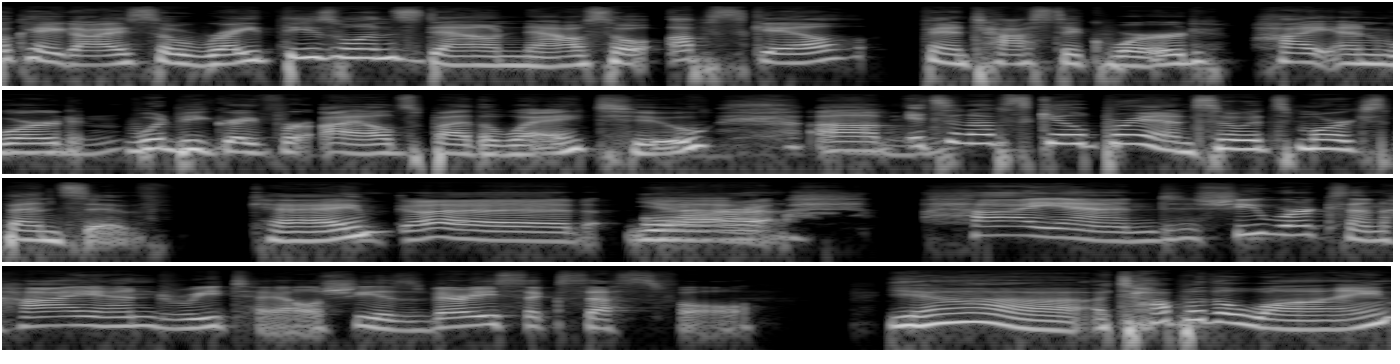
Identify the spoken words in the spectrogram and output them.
Okay, guys. So write these ones down now. So upscale, fantastic word. High end word Mhm. would be great for IELTS, by the way, too. Um, Mhm. It's an upscale brand, so it's more expensive. Okay. good Yeah. or high end she works in high end retail she is very successful Yeah. A top of the line,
